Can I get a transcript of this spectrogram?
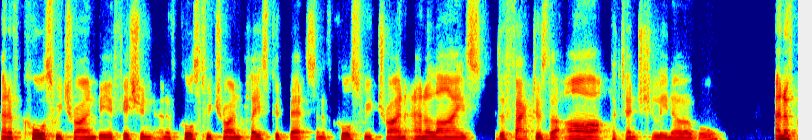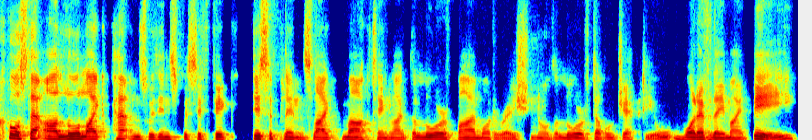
and of course we try and be efficient and of course we try and place good bets and of course we try and analyze the factors that are potentially knowable. And of course, there are law like patterns within specific disciplines like marketing, like the law of buyer moderation or the law of double jeopardy, or whatever they might be.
